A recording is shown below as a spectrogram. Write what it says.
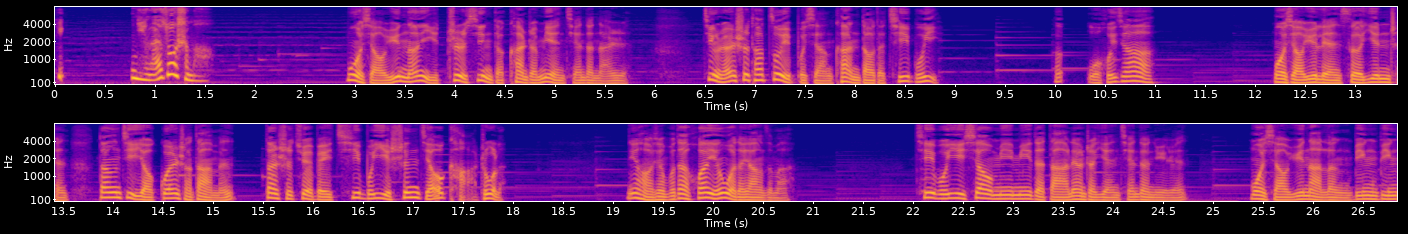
你，你来做什么？莫小鱼难以置信的看着面前的男人，竟然是他最不想看到的戚不义。呃，我回家啊。莫小鱼脸色阴沉，当即要关上大门，但是却被戚不义伸脚卡住了。你好像不太欢迎我的样子嘛。戚不义笑眯眯的打量着眼前的女人，莫小鱼那冷冰冰、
